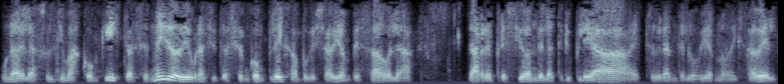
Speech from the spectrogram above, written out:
una de las últimas conquistas en medio de una situación compleja porque ya había empezado la, la represión de la AAA este, durante el gobierno de Isabel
